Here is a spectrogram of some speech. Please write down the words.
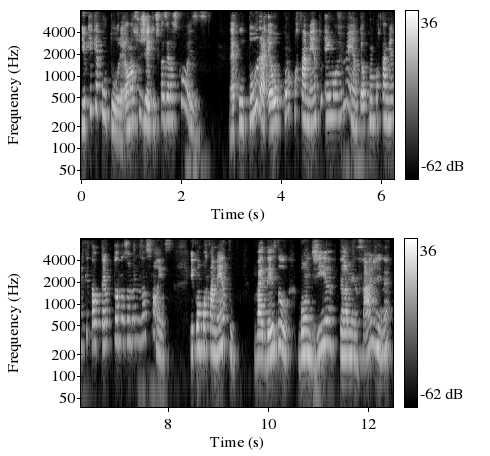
E o que, que é cultura? É o nosso jeito de fazer as coisas. Né? Cultura é o comportamento em movimento, é o comportamento que está o tempo todo nas organizações. E comportamento vai desde o bom dia pela mensagem, né?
